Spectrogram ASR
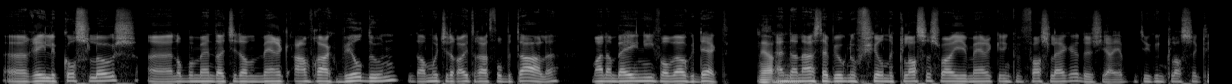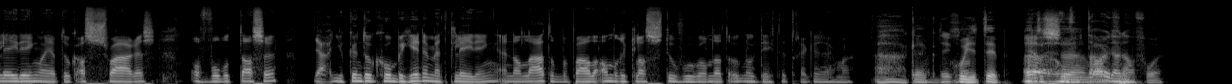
Eh, redelijk kosteloos. Eh, en op het moment dat je dan het merk aanvraag wil doen, dan moet je er uiteraard voor betalen. Maar dan ben je in ieder geval wel gedekt. Ja. En daarnaast heb je ook nog verschillende klasses waar je je merk in kunt vastleggen. Dus ja, je hebt natuurlijk een klasse kleding, maar je hebt ook accessoires of bijvoorbeeld tassen. Ja, je kunt ook gewoon beginnen met kleding en dan later bepaalde andere klassen toevoegen om dat ook nog dicht te trekken, zeg maar. Ah, kijk, goede tip. Ja, Dat is, Hoeveel eh, betaal je daar dan voor?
